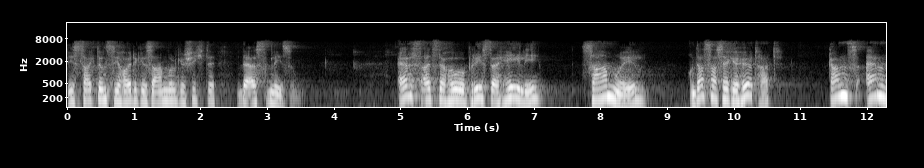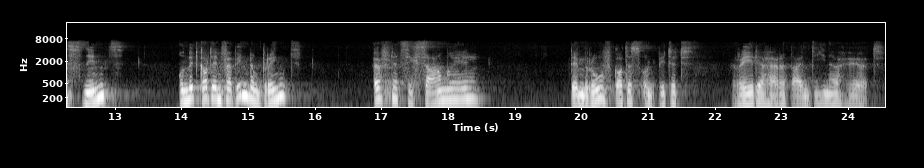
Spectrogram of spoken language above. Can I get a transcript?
Dies zeigt uns die heutige Samuel-Geschichte in der ersten Lesung. Erst als der hohe Priester Heli Samuel und das, was er gehört hat, ganz ernst nimmt und mit Gott in Verbindung bringt, öffnet sich Samuel dem Ruf Gottes und bittet, Rede Herr, dein Diener hört.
